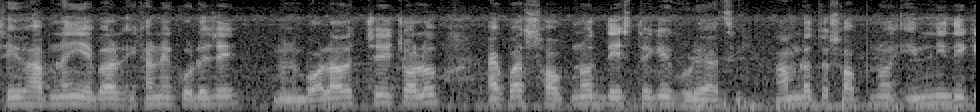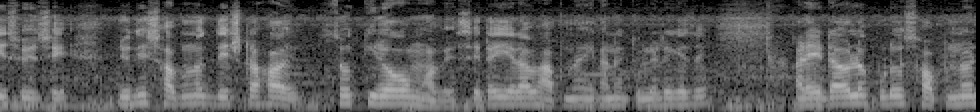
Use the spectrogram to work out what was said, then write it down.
সেই ভাবনাই এবার এখানে করেছে। মানে বলা হচ্ছে, চলো একবার স্বপ্নর দেশ থেকে ঘুরে আসি। আমরা তো স্বপ্ন এমনি দেখে শুয়েছি, যদি স্বপ্নর দেশটা হয়, তো কীরকম হবে? সেটাই এরা ভাবনা এখানে তুলে রেখেছে। আর এটা হলো পুরো স্বপ্নর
